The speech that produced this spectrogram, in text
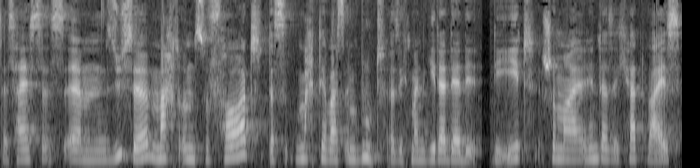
Das heißt, das ähm, Süße macht uns sofort, das macht ja was im Blut. Also ich meine, jeder, der die Diät schon mal hinter sich hat, weiß,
